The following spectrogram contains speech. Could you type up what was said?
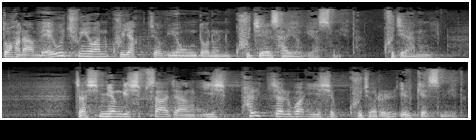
또 하나 매우 중요한 구약적 용도는 구제 사역이었습니다. 구제하는 일. 자, 신명기 14장 28절과 29절을 읽겠습니다.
